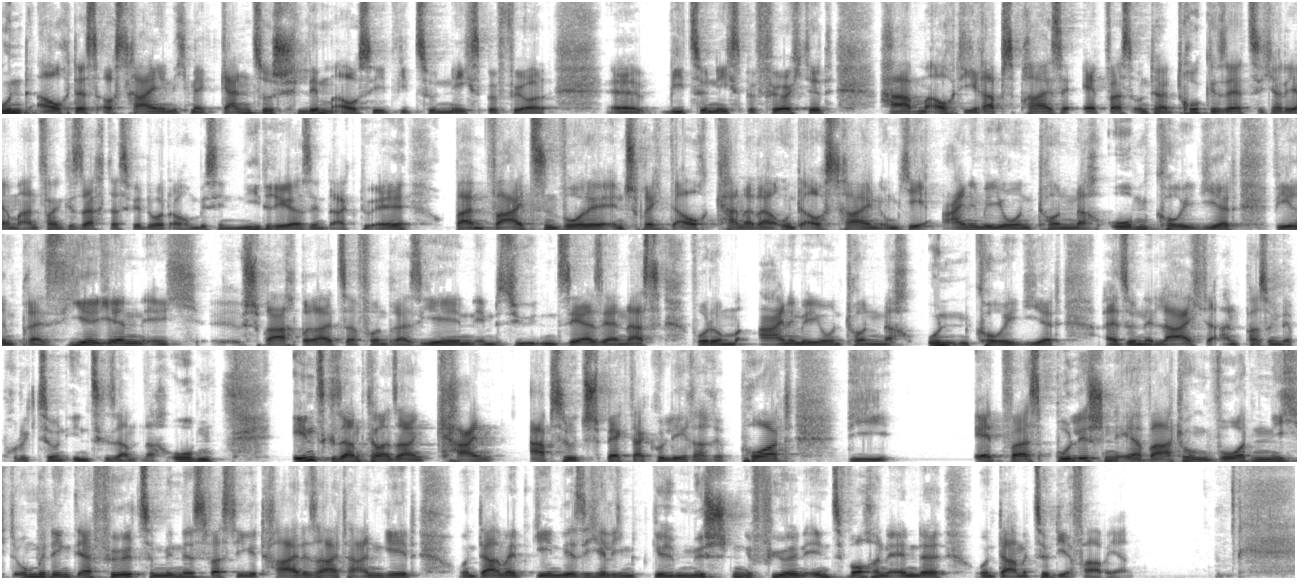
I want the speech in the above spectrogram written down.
und auch, dass Australien nicht mehr ganz so schlimm aussieht wie zunächst, befür, äh, wie zunächst befürchtet, haben auch die Rapspreise etwas unter Druck gesetzt. Ich hatte ja am Anfang gesagt, dass wir dort auch ein bisschen niedriger sind aktuell. Beim Weizen wurde entsprechend auch Kanada und Australien um je eine Million Tonnen nach oben korrigiert, während Brasilien, ich äh, sprach bereits davon, Brasilien im Süden sehr, sehr nass, wurde um eine Million Tonnen nach unten korrigiert. Also eine leichte Anpassung der Produktion insgesamt nach oben. Insgesamt kann man sagen, kein absolut spektakulärer Report. Die etwas bullischen Erwartungen wurden nicht unbedingt erfüllt, zumindest was die Getreideseite angeht. Und damit gehen wir sicherlich mit gemischten Gefühlen ins Wochenende und damit zu dir, Fabian.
